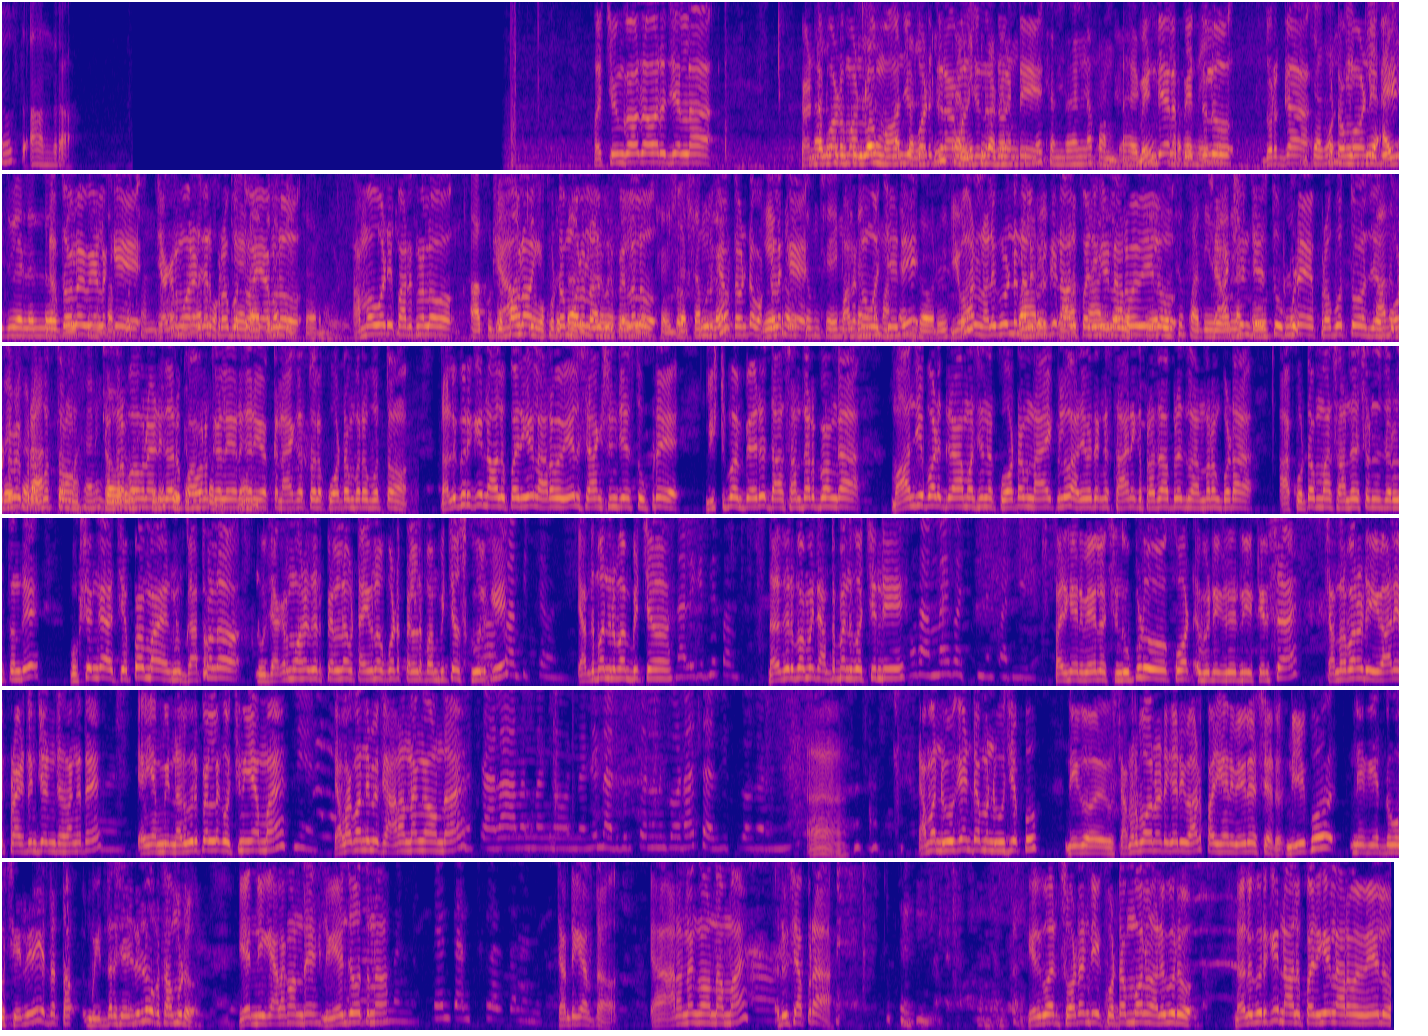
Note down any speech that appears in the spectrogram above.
News Andhra పశ్చిమ గోదావరి జిల్లా నలుగురు మండలం మాంజుపాడు గ్రామానికి చెందినటువంటి చంద్రన్న పంపాడు పెద్దలు. దుర్గా కుటుంబం గతంలో వీళ్ళకి జగన్మోహన్ రెడ్డి గారి ప్రభుత్వ హయాంలో. అమ్మఒడి పథకంలో కేవలం కుటుంబంలో నలుగురు పిల్లలు. స్కూల్కి వెళ్తుంటే ఒక్కళ్ళకే పథకం వచ్చేది ఇవాళ నలుగురు నలుగురికి నాలుగు ఖాతాల్లో అరవై వేలు పదివేల శాంక్షన్ చేస్తూ ఇప్పుడే ప్రభుత్వం కూటమి ప్రభుత్వం చంద్రబాబు నాయుడు గారు పవన్ కళ్యాణ్ గారి. యొక్క నాయకత్వంలో కూటమి ప్రభుత్వం నలుగురికి నాలుగు పదిహేను అరవై వేలు శాంక్షన్ చేస్తూ ఇప్పుడే లిస్టు పంపారు దాని సందర్భంగా మాంజీపాడు గ్రామం చెందిన కూటమి నాయకులు అదేవిధంగా స్థానిక ప్రజాప్రతినిధులు అందరం కూడా ఆ కుటుంబాన్ని సందర్శించడం జరుగుతుంది. ముఖ్యంగా చెప్పమ్మా నువ్వు గతంలో నువ్వు జగన్మోహన్ రెడ్డి గారి పిల్లల టైంలో కూడా పిల్లలు పంపించావు స్కూల్కి ఎంతమందిని పంపించావు? నలుగురు పంపితే ఎంతమందికి వచ్చింది? పదిహేను. వేలు వచ్చింది. ఇప్పుడు నీకు తెలుసా? చంద్రబాబు నాయుడు ఇవాళ ప్రకటించిన సంగతే? మీ నలుగురు పిల్లలకి వచ్చినాయి అమ్మా? వచ్చినాయండి. ఎలాగుంది మీకు ఆనందంగా ఉందా? చాలా ఆనందంగా ఉందండి. నలుగురు పిల్లల్ని కూడా చదివించుకోగలను. అమ్మ నువ్వేంటమ్మా? నువ్వు చెప్పు. నీకు చంద్రబాబు నాయుడు గారు ఇవాళ పదిహేను వేలు వేశారు. నీకు నీకు ఇద్దరు చెల్లి ఇద్దరు ఇద్దరు చెల్లెలు ఒక తమ్ముడు. ఏ నీకు ఎలాగుంది నువ్వేం చదువుతున్నావు? టెన్త్కి వెళ్తావు. ఆనందంగా ఉందమ్మా? నువ్వు చెప్పరా? ఇదిగో చూడండి ఈ కుటుంబంలో నలుగురు. నలుగురికి నాలుగు పదిహేను అరవై వేలు.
